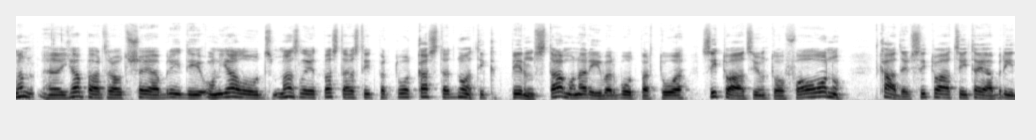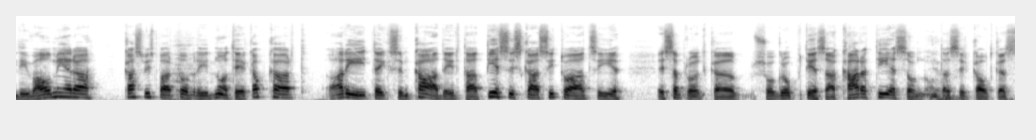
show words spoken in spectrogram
man e, jāpārtrauc šajā brīdī un jālūdz mazliet pastāstīt par to, kas tad notika pirms tam, un arī varbūt par to situāciju un to fonu. Kāda ir situācija tajā brīdī Valmjerā? Kas vispār to brīdi notiek apkārt? Arī teiksim, kāda ir tā tiesiskā situācija. Es saprotu, ka šo grupu tiesā kara tiesa, un, un Jā. tas ir kaut kas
